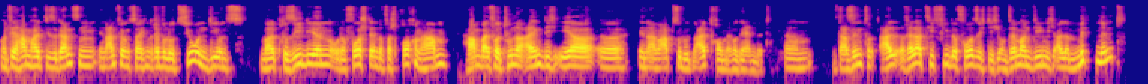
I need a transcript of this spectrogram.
und wir haben halt diese ganzen, in Anführungszeichen, Revolutionen, die uns mal Präsidien oder Vorstände versprochen haben, haben bei Fortuna eigentlich eher äh, in einem absoluten Albtraum immer geendet. Ähm, da sind all, relativ viele vorsichtig. Und wenn man die nicht alle mitnimmt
